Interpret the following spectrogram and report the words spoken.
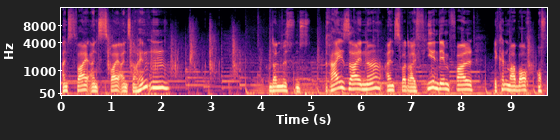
Eins, zwei, eins, zwei, eins nach hinten. Und dann müssten es drei sein, ne? Eins, zwei, drei, vier in dem Fall. Hier können wir aber auch auf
